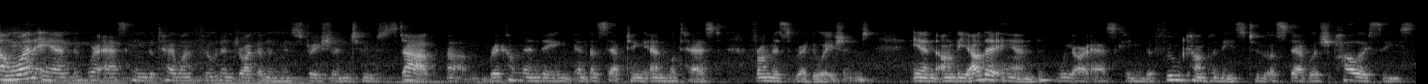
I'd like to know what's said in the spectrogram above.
On one end, we're asking the Taiwan Food and Drug Administration to stop um, recommending and accepting animal tests from its regulations. And on the other end, we are asking the food companies to establish policies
